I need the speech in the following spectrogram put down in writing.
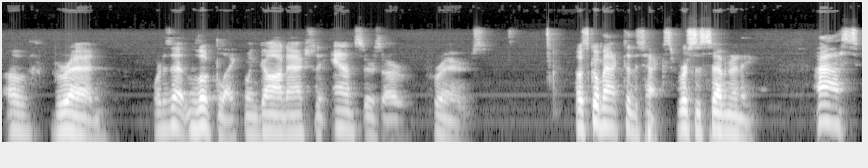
of bread. What does that look like when God actually answers our prayers? Let's go back to the text, verses 7 and 8. Ask,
